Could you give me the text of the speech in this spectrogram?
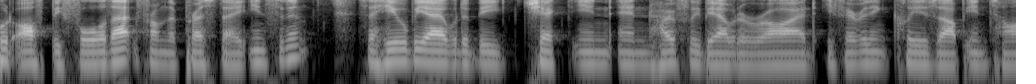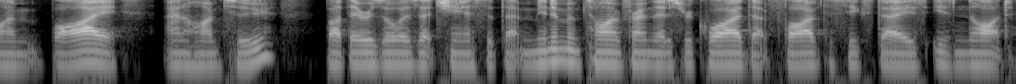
put off before that from the press day incident. So he'll be able to be checked in and hopefully be able to ride if everything clears up in time by Anaheim 2. But there is always that chance that that minimum time frame that is required, that five to six days, is not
